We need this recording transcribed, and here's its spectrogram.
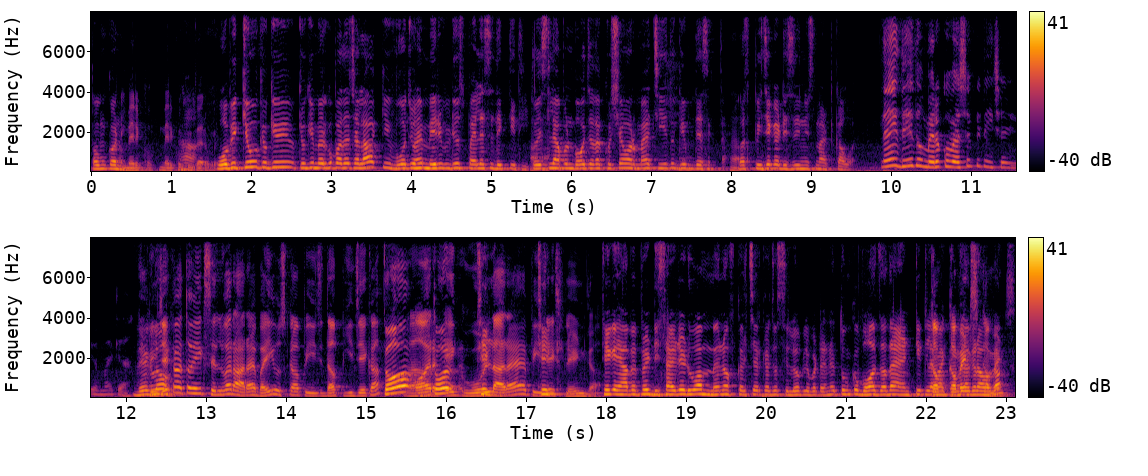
तुमको नहीं। मेरे को मेरे को हाँ, क्यों करोगे? वो भी क्यों क्योंकि क्योंकि मेरे को पता चला कि वो जो है मेरी वीडियोस पहले से दिखती थी। हाँ, तो इसलिए अपन बहुत ज़्यादा खुश है और मैं चाहिए तो गिफ्ट दे सकता है। हाँ। बस पीछे का डिसीज़न इसमें अटका हुआ है। नहीं दे दो मेरे को वैसे भी नहीं चाहिए मैं क्या? देख लो। का तो एक सिल्वर आ रहा है भाई उसका पीज द पीजे का। तो और तो एक गोल्ड आ रहा है पीजे एक्सप्लेन का। ठीक है यहाँ पे फिर डिसाइडेड हुआ मैन ऑफ़ कल्चर का जो सिल्वर प्ले बटन है तुमको बहुत ज़्यादा एंटी क्लाइमैक्टिक लग रहा होगा। कमेंट्स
